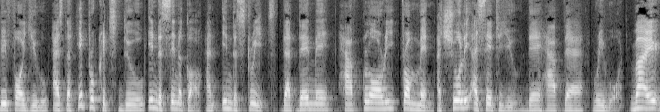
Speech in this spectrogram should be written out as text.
before you, as the hypocrites do in the synagogue and in the streets, that they may have glory from men. Surely I say to you, they have their reward. Vậy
